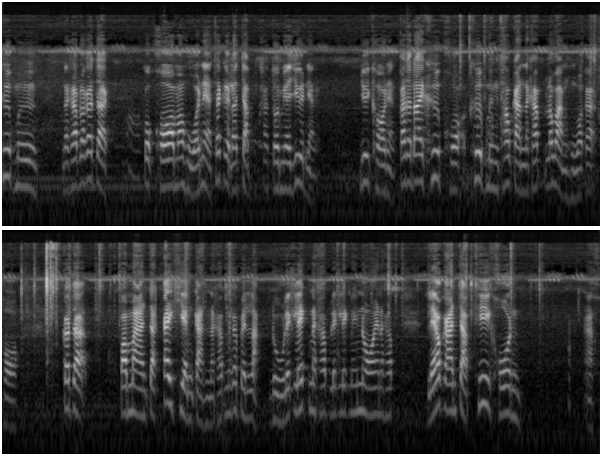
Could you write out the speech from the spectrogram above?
คืบมือนะครับ แล้วก็จากกกคอมาหัวเนี่ย ถ้าเกิดเราจับตัวเมียยืดเนี่ยยืดคอเนี่ยก็จะได้คืบคอคืบหนึ่งเท่ากันนะครับ ระหว่างหัวกับคอ ก็จะประมาณจะใกล้เคียงกันนะครับนี่ก็เป็นหลักดูเล็กๆนะครับ เล็กๆ น้อยๆนะครับ แล้วการจับที่โคนอ่าโค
